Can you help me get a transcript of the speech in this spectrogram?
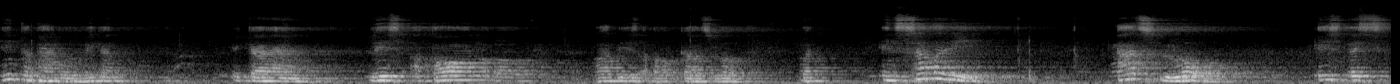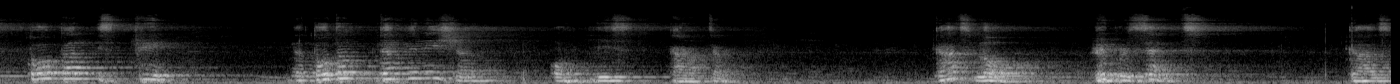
In the Bible, we can, we can list a ton about what is about God's law. But in summary, God's law is the total script, the total definition of His character. God's law represents God's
